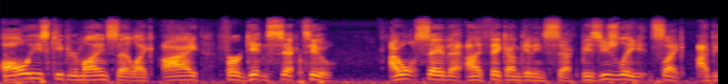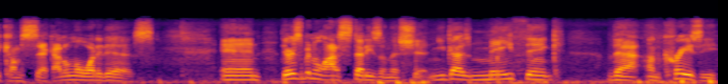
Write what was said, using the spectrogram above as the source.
Always keep your mindset like I for getting sick too. I won't say that I think I'm getting sick because usually it's like I become sick. I don't know what it is. And there's been a lot of studies on this shit. And you guys may think that I'm crazy,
